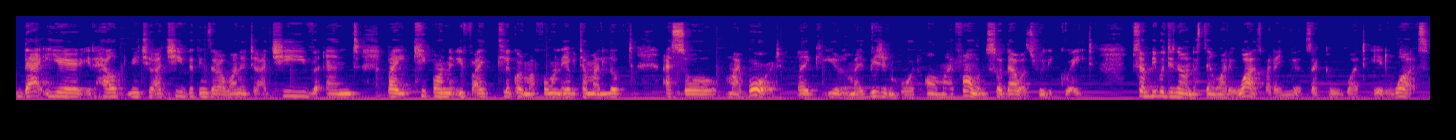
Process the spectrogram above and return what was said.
that year, it helped me to achieve the things that I wanted to achieve. And by keep on, if I click on my phone, every time I looked, I saw my board, like, you know, my vision board on my phone. So that was really great. Some people didn't understand what it was, but I knew exactly what it was.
